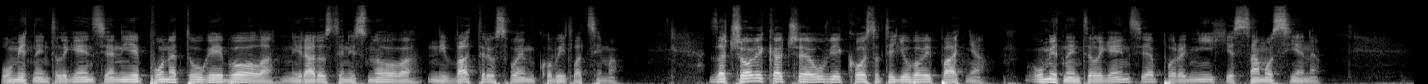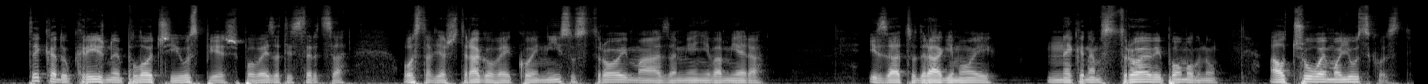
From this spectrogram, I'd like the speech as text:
Umjetna inteligencija nije puna tuge i bola, ni radosti ni snova, ni vatre u svojim kovitlacima. Za čovjeka će uvijek ostati ljubav i patnja. Umjetna inteligencija pored njih je samo sjena. Tek kad u križnoj ploči uspiješ povezati srca, ostavljaš tragove koji nisu strojima zamjenjiva mjera. I zato, dragi moji, neka nam strojevi pomognu, ali čuvajmo ljudskost,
